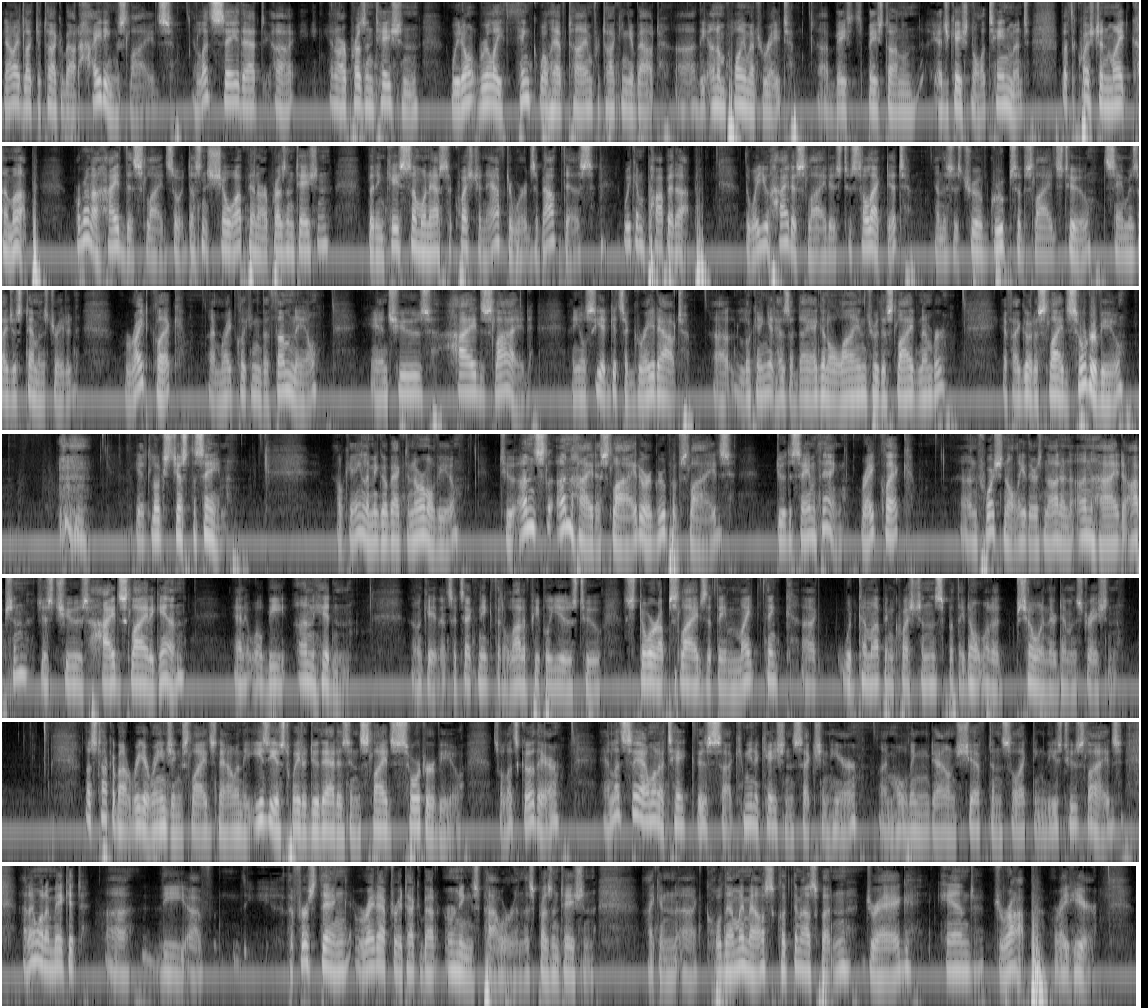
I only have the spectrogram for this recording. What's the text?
Now I'd like to talk about hiding slides. And let's say that uh, in our presentation we don't really think we'll have time for talking about uh, the unemployment rate uh, based, based on educational attainment, but the question might come up. We're going to hide this slide so it doesn't show up in our presentation, but in case someone asks a question afterwards about this, we can pop it up. The way you hide a slide is to select it, and this is true of groups of slides too, same as I just demonstrated. Right click, I'm right clicking the thumbnail, and choose Hide Slide. And you'll see it gets a grayed out uh, looking. It has a diagonal line through the slide number. If I go to Slide Sorter View, it looks just the same. Okay, let me go back to normal view. To un unhide a slide or a group of slides, do the same thing. Right click, Unfortunately, there's not an unhide option. Just choose hide slide again, and it will be unhidden. Okay, that's a technique that a lot of people use to store up slides that they might think uh, would come up in questions, but they don't want to show in their demonstration. Let's talk about rearranging slides now, and the easiest way to do that is in Slide Sorter View. So let's go there, and let's say I want to take this uh, communication section here. I'm holding down Shift and selecting these two slides, and I want to make it uh, the, uh, the first thing right after I talk about earnings power in this presentation. I can uh, hold down my mouse, click the mouse button, drag, and drop right here.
